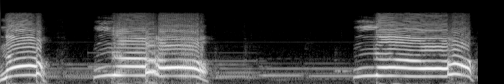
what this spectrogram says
Non! Non! Non!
